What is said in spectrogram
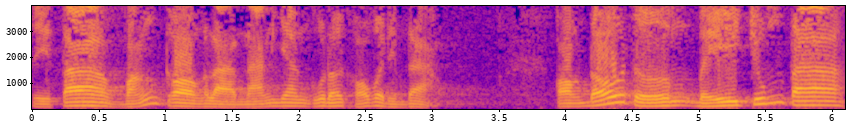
thì ta vẫn còn là nạn nhân của nỗi khổ và niềm đau. Còn đối tượng bị chúng ta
